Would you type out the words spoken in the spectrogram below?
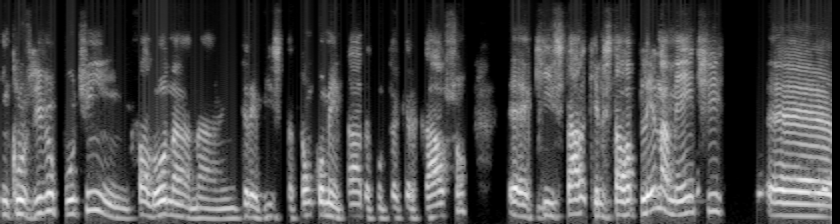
inclusive o Putin falou na, na entrevista tão comentada com Tucker Carlson é, que, está, que ele estava plenamente é,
